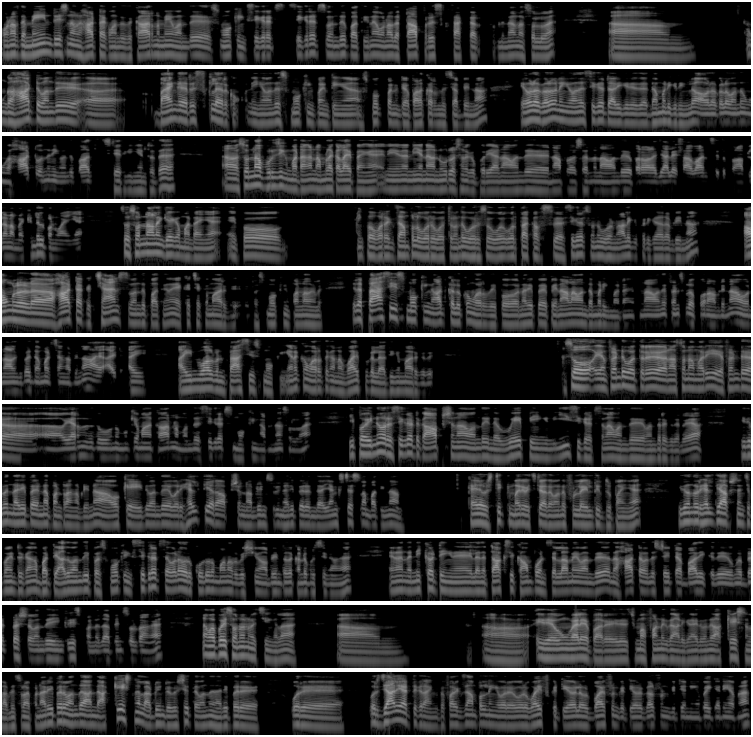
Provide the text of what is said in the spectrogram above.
one of the main reason அவருக்கு ஹார்ட் அட்டாக் வந்ததுக்கு காரணமே வந்து ஸ்மோக்கிங் சிகரெட்ஸ். சிகரெட்ஸ் வந்து பார்த்தீங்கன்னா, one of the top risk factor அப்படின்னு தான் நான் சொல்லுவேன். உங்கள் உங்க ஹார்ட் வந்து அ பயங்கர ரிஸ்க்ல இருக்கும். நீங்க வந்து ஸ்மோக்கிங் பண்ணிட்டீங்க, ஸ்மோக் பண்ணிட்ட பழக்கம் இருந்துச்சு அப்படின்னா, எவ்வளோக்கு எவ்வளோ நீங்கள் வந்து சிகரெட் அடிக்கிறது, தம் அடிக்கிறீங்களோ, அவ்வளோக்கு எவ்வளோ வந்து உங்கள் ஹார்ட் வந்து நீங்கள் வந்து பாதிச்சுட்டே இருக்கீங்கன்றத சொன்னால் புரிஞ்சிக்க புரிஞ்சுக்க மாட்டாங்க. நம்மளை கலாய்ப்பாங்க. "நீ என்ன நீ என்ன நூறு வருஷம் இருக்க போறியா? நான் வந்து 40 வருஷம் இருந்தா நான் வந்து பரவாயில்ல ஜாலியாக சாவான்னு சேர்த்துப்போம் அப்படிலாம் நம்மளை கிண்டல் பண்ணுவாய்ங்க. ஸோ சொன்னாலும் கேட்க மாட்டாங்க இப்போது இப்போ ஃபார் எக்ஸாம்பிள் ஒரு ஒருத்தர் வந்து ஒரு சோ ஒரு பேக் ஆஃப் சிகரெட்ஸ் வந்து ஒரு நாளைக்கு படிக்கிறார் அப்படின்னா, அவங்களோட ஹார்ட் அட்டாக் சான்ஸ் வந்து பார்த்தீங்கன்னா, எக்கச்சக்கமாக இருக்குது இப்போ ஸ்மோக்கிங் பண்ணாதவங்களுக்கு இல்லை பேசிவ் ஸ்மோக்கிங் ஆட்களுக்கும் வருது. இப்போ நிறைய பேர் இப்போ நான்லாம் வந்து தம் அடிக்க மாட்டேன். இப்போ நான் வந்து ஃப்ரெண்ட்ஸ் கூட போகிறேன் அப்படின்னா, ஒரு 4, 5 பேர் தம் அடிச்சாங்க அப்படின்னா, I I I I involve in passive smoking. எனக்கும் வரதுக்கான வாய்ப்புகள் அதிகமாக இருக்குது. ஸோ என் ஃப்ரெண்டு ஒருத்தர் நான் சொன்ன மாதிரி என் ஃப்ரெண்டு இறந்ததுக்கு ஒன்று முக்கியமான காரணம் வந்து சிகரெட் ஸ்மோக்கிங் அப்படின்னு தான் சொல்லுவேன். இப்போ இன்னொரு சிகரெட்டுக்கு ஆப்ஷனாக வந்து இந்த வேப்பிங், இந்த இ சிகரெட்ஸ்லாம் வந்து வந்திருக்குது இல்லையா? இது வந்து நிறைய பேர் என்ன பண்றாங்க அப்படின்னா, ஓகே இது வந்து ஒரு ஹெல்த்தியர் ஆப்ஷன் அப்படின்னு சொல்லி நிறைய பேர் இந்த யங்ஸ்டர்ஸ்லாம் பார்த்தீங்கன்னா, கையில ஒரு ஸ்டிக் மாதிரி வச்சுட்டு அதை வந்து ஃபுல்லா இழுத்துட்டு இருப்பாய்ங்க. இது வந்து ஒரு ஹெல்த்தி ஆப்ஷன் வச்சு பண்ணிட்டு இருக்காங்க. பட் அது வந்து இப்ப ஸ்மோக்கிங் சிகரெட்ஸை விட ஒரு கொடூரமான ஒரு விஷயம் அப்படின்றத கண்டுபிடிச்சிருக்காங்க. ஏன்னா இந்த நிக்கோட்டிங்னு இல்லை இந்த டாக்ஸிக் காம்பவுண்ட்ஸ் எல்லாமே வந்து அந்த ஹார்ட்டை வந்து ஸ்ட்ரெயிட்டாக பாதிக்குது. உங்கள் பிளட் ப்ரெஷரை வந்து இன்க்ரீஸ் பண்ணுது அப்படின்னு சொல்கிறாங்க நம்ம போய் சொன்னோன்னு வச்சிங்களேன் ஆ இது உன் வேலைய பாரு. இது சும்மா ஃபன்னுக்கு தான் அடிக்கிறேன். இது வந்து அக்கேஷனல் அப்படின்னு சொல்லுவாங்க. இப்ப நெறைய பேர் வந்து அந்த அக்கேஷனல் அப்படின்ற விஷயத்த வந்து நெறைய பேரு ஒரு ஒரு ஜாலியா எடுத்துக்கிறாங்க. இப்ப ஃபார் எக்ஸாம்பிள் நீங்க ஒரு ஒரு வைஃப் கிட்டயோ, இல்ல ஒரு பாய் ஃப்ரெண்ட் கிட்டயோ, ஒரு கேர்ள் ஃப்ரெண்ட் கிட்டயோ நீங்க போய் கேட்டீங்க அப்படின்னா,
